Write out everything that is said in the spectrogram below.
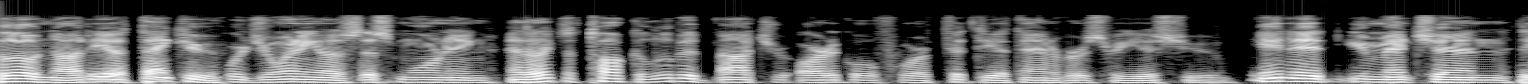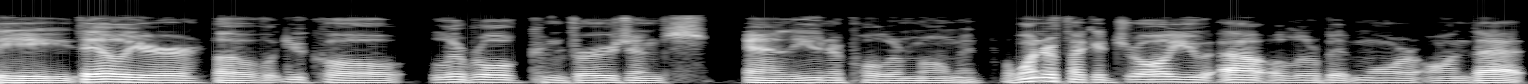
Hello, Nadia. Thank you for joining us this morning. And I'd like to talk a little bit about your article for our 50th anniversary issue. In it, you mention the failure of what you call liberal convergence and the unipolar moment. I wonder if I could draw you out a little bit more on that.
